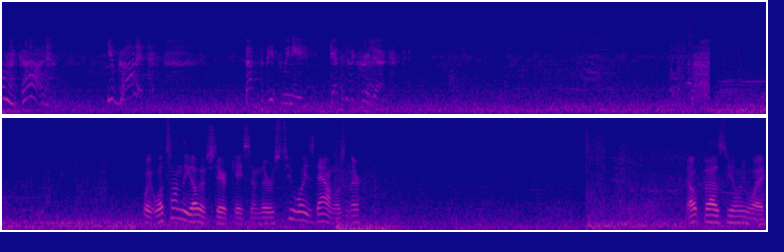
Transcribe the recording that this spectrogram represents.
Oh my god! You got it! That's the piece we need. Get to the crew deck. Wait, what's on the other staircase then? There was two ways down, wasn't there? Nope, that was the only way.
